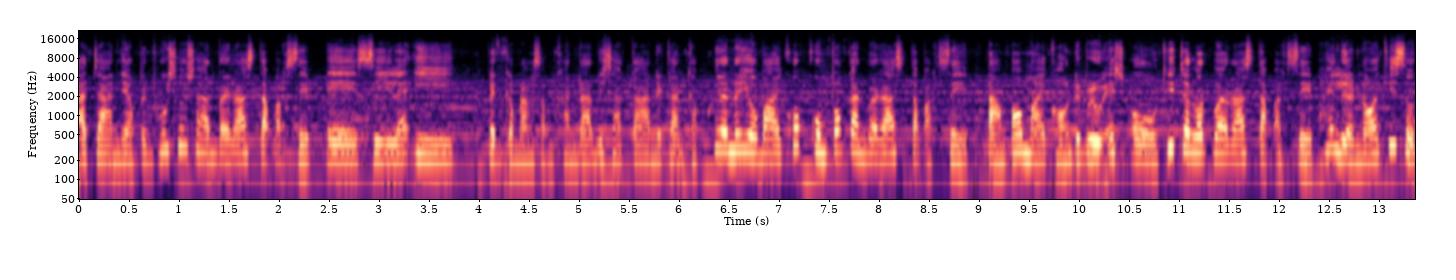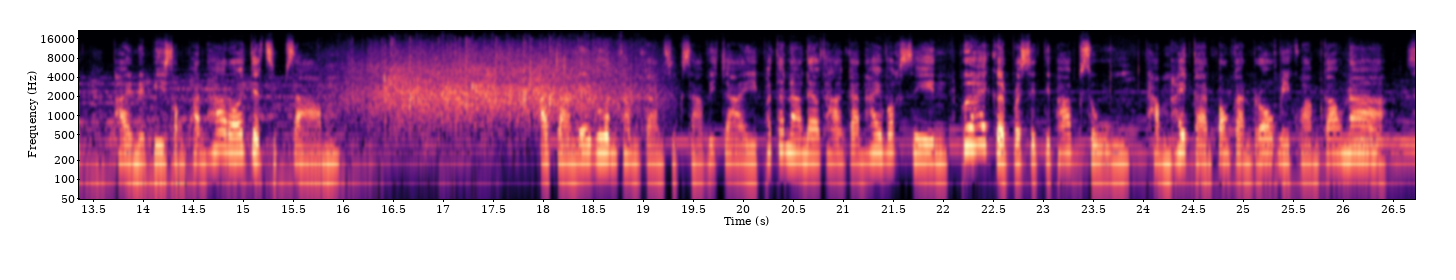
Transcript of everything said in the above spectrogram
อาจารย์ยังเป็นผู้เชี่ยวชาญไวรัสตับอักเสบ A, C และ E เป็นกำลังสำคัญด้านวิชาการในการขับเคลื่อนนโยบายควบคุมป้องกันไวรัสตับอักเสบ ตามเป้าหมายของ WHO ที่จะลดไวรัสตับอักเสบให้เหลือน้อยที่สุด ภายในปี 2573 อาจารย์ได้ร่วมทำการศึกษาวิจัย พัฒนาแนวทางการให้วัคซีน เพื่อให้เกิดประสิทธิภาพสูงทำให้การป้องกันโรคมีความก้าวหน้า ส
